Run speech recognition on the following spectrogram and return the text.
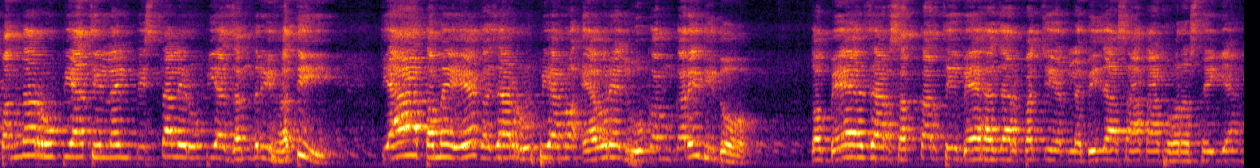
પંદર રૂપિયાથી લઈને પિસ્તાલીસ રૂપિયા જંદરી હતી, ત્યાં તમે એક હજાર રૂપિયાનો એવરેજ હુકમ કરી દીધો, તો બે હજાર સત્તરથી બે હજાર પચીસ એટલે બીજા સાત આઠ વર્ષ થઈ ગયા.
